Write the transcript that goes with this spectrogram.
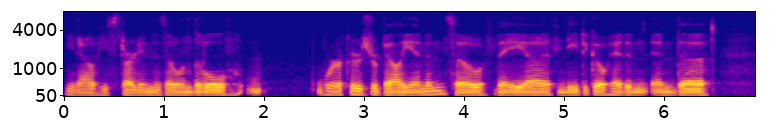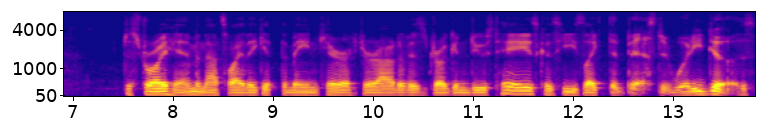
you know he's starting his own little workers' rebellion, and so they uh, need to go ahead and and uh, destroy him, and that's why they get the main character out of his drug-induced haze because he's like the best at what he does.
